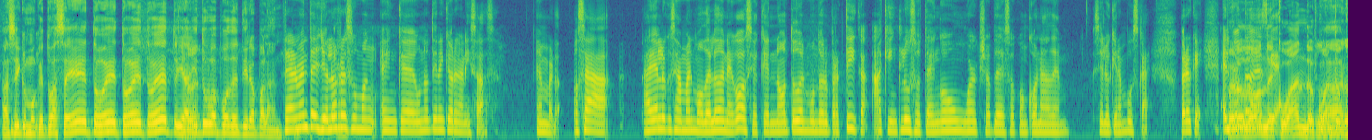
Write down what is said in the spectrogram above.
Así como que tú haces esto, esto, esto, esto, y ahí tú vas a poder tirar para adelante. Realmente yo lo resumo en- en que uno tiene que organizarse, en verdad. O sea, hay algo que se llama el modelo de negocio, que no todo el mundo lo practica. Aquí incluso tengo un workshop de eso con Conadem, si lo quieren buscar. Pero qué, el Pero punto ¿dónde? es que ¿Cuándo? ¿Cuánto Claro. la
